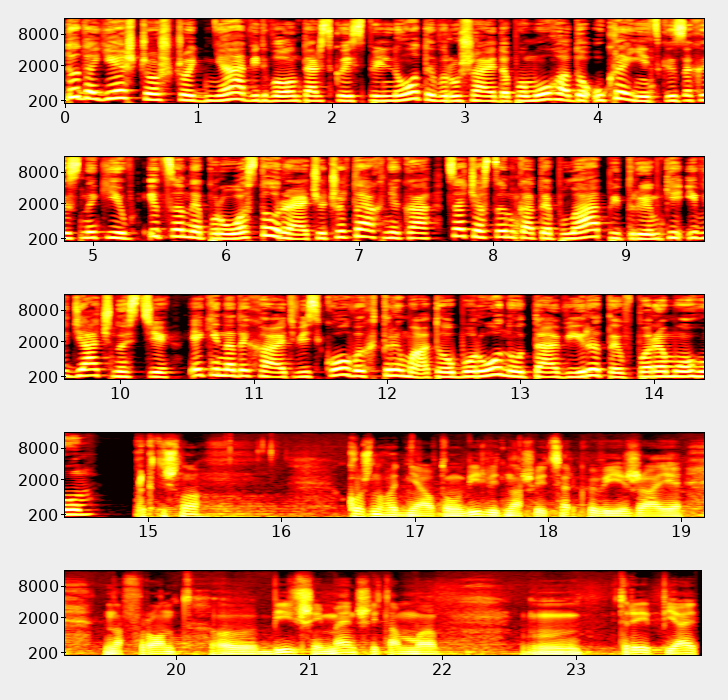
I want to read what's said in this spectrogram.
Додає, що щодня від волонтерської спільноти вирушає допомога до українських захисників, і це не просто речі чи техніка, це частинка тепла, підтримки і вдячності, які надихають військових тримати оборону та вірити в перемогу. Практично кожного дня автомобіль від нашої церкви виїжджає на фронт. Е, Більший, менший, там е, м, 3-5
